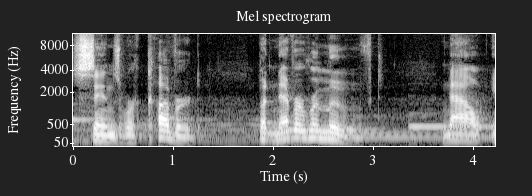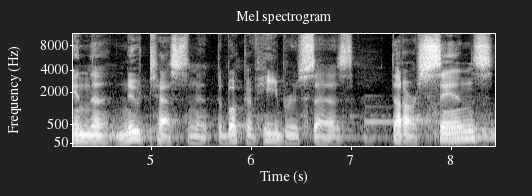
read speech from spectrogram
sins were covered but never removed. Now, in the New Testament, the book of Hebrews says that our sins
